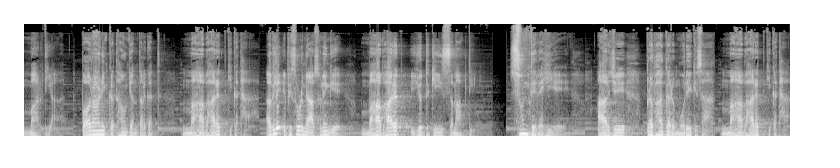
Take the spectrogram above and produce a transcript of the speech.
मार दिया। पौराणिक कथाओं के अंतर्गत महाभारत की कथा। अगले एपिसोड में आप सुनेंगे महाभारत युद्ध की समाप्ति। सुनते रहिए आरजे प्रभाकर मोरे के साथ महाभारत की कथा।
